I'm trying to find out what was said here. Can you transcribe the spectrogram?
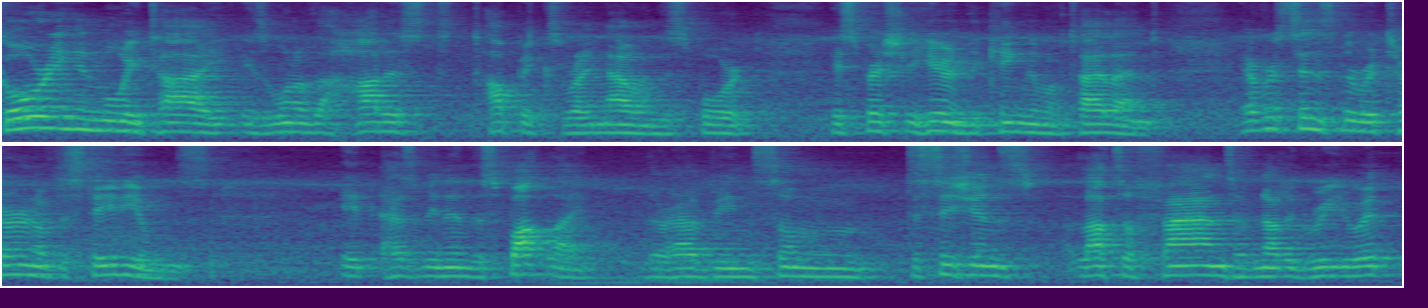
Scoring in Muay Thai is one of the hottest topics right now in the sport, especially here in the Kingdom of Thailand. Ever since the return of the stadiums, it has been in the spotlight. There have been some decisions, lots of fans have not agreed with,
